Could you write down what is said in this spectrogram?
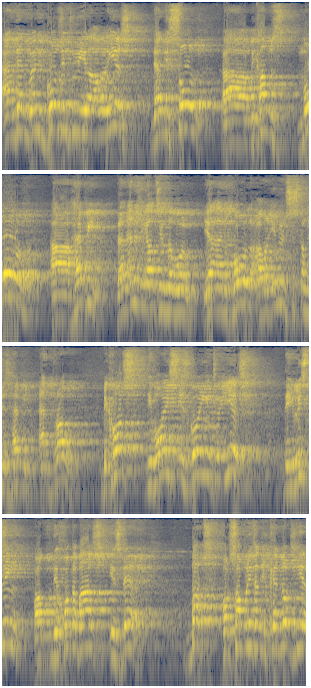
And then when it goes into our ears, then the soul uh, becomes more uh, happy than anything else in the world. Yeah, and whole our immune system is happy and proud. Because the voice is going into ears, the listening of the khutbahs is there. But for some reason you cannot hear,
